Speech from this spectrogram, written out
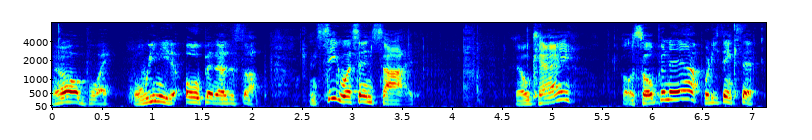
Oh boy. Well, we need to open this up and see what's inside. Okay? Let's open it up. What do you think? Sid?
